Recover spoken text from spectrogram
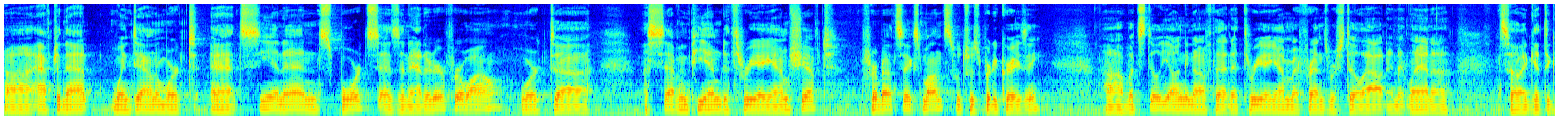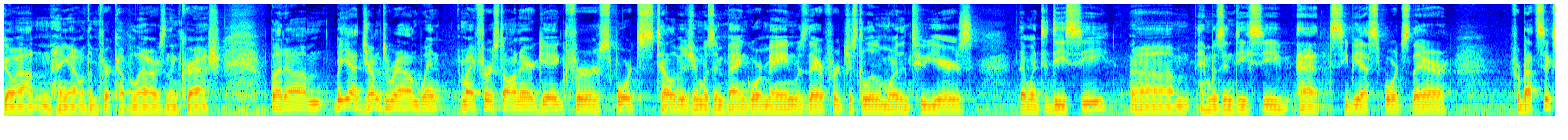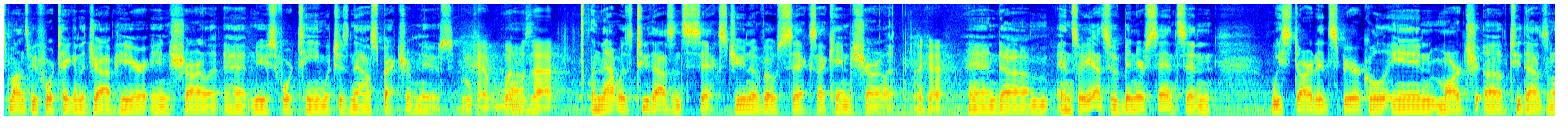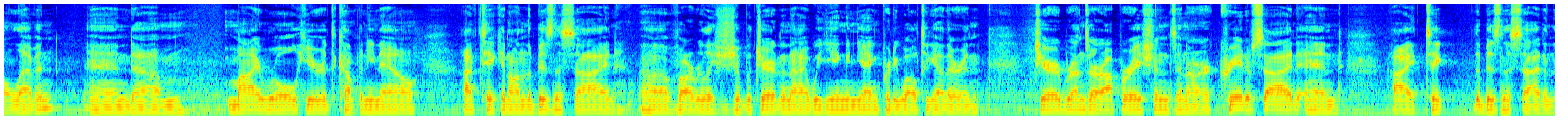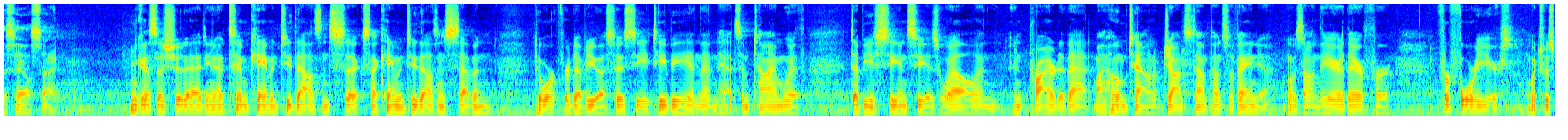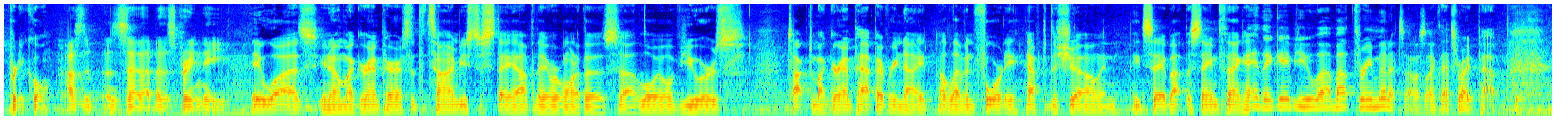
Uh, after that, went down and worked at CNN Sports as an editor for a while. Worked uh, a 7 p.m. to 3 a.m. shift for about six months, which was pretty crazy. Uh, but still young enough that at 3 a.m. my friends were still out in Atlanta, so I get to go out and hang out with them for a couple hours and then crash. But um, but yeah, jumped around. Went my first on-air gig for sports television was in Bangor, Maine. Was there for just a little more than two years. Then went to DC um, and was in DC at CBS Sports there for about six months before taking the job here in Charlotte at News 14, which is now Spectrum News. Okay, when uh, was that? And that was 2006, June of 06. I came to Charlotte. Okay. And um, and so yeah, so I've been here since, and we started Spherical in March of 2011, and um, my role here at the company now I've taken on the business side of our relationship with Jared and I. We yin and yang pretty well together, and Jared runs our operations and our creative side, and I take the business side and the sales side. I guess I should add, you know, Tim came in 2006. I came in 2007 to work for WSOC TV and then had some time with WCNC as well. And, and prior to that, my hometown of Johnstown, Pennsylvania, I was on the air there for, for four years, which was pretty cool. I was, I was gonna say that, but it's pretty neat. It was. You know, my grandparents at the time used to stay up. They were one of those uh, loyal viewers. Talked to my grandpap every night, 11:40 after the show, and he'd say about the same thing. Hey, they gave you uh, about three minutes. I was like, That's right, Pap,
